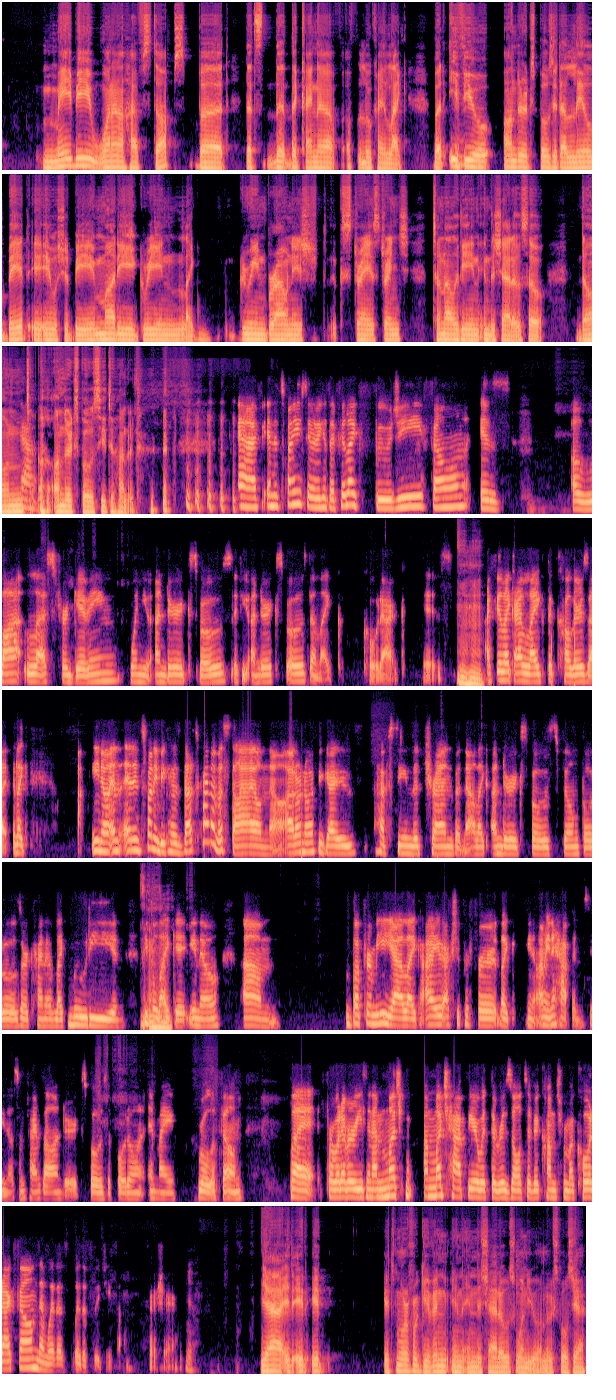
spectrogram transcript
maybe one and a half stops, but that's the, the kind of, of look I like. But if you underexpose it a little bit, it, it should be muddy green, like green brownish, strange, strange tonality in, in the shadow. So don't Yeah. underexpose C200. And, I f- and it's funny you say that because I feel like Fuji film is a lot less forgiving when you underexpose, if you underexpose, than like Kodak is. hmm I feel like I like the colors. I like, you know, and, and it's funny because that's kind of a style now. I don't know if you guys have seen the trend, but now like underexposed film photos are kind of like moody and people Mhm. like it, you know. Um, but for me, yeah, like I actually prefer like, you know, I mean, it happens, you know, sometimes I'll underexpose a photo in my roll of film. But for whatever reason, I'm much I'm much happier with the results if it comes from a Kodak film than with a with a Fuji film, for sure. Yeah, it, it it it's more forgiving in in the shadows when you underexpose. Yeah,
